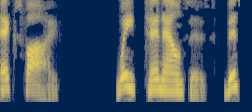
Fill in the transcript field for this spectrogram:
x 5 Weight 10 ounces. This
